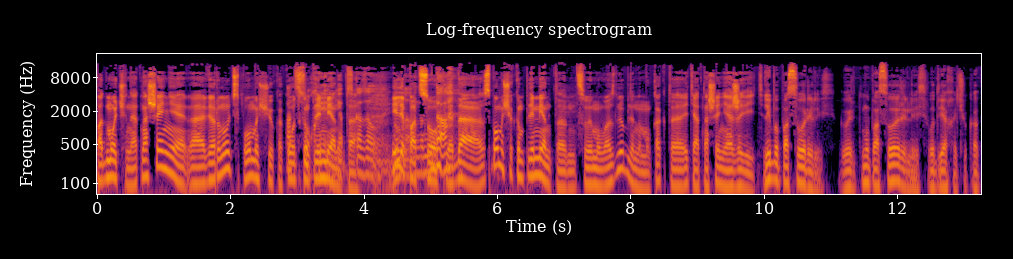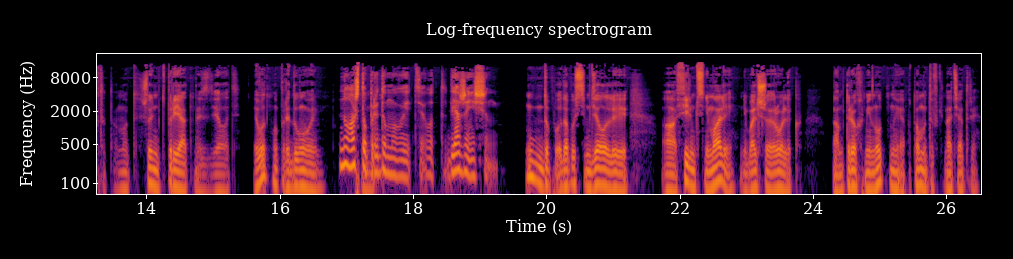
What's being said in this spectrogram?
подмоченные отношения, э, вернуть с помощью какого-то комплимента. Я бы сказала. Или ну, подсохли, да. да. С помощью комплимента своему возлюбленному как-то эти отношения оживить. Либо поссорились. Говорит, мы поссорились, вот я хочу как-то там вот что-нибудь приятное сделать. И вот мы придумываем. Ну а что придумываете вот для женщин? Ну, допустим, делали а, фильм, снимали, небольшой ролик, там трехминутный, а потом это в кинотеатре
